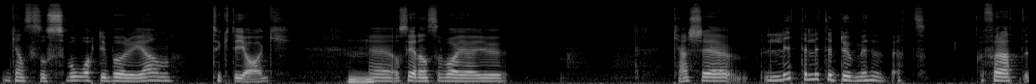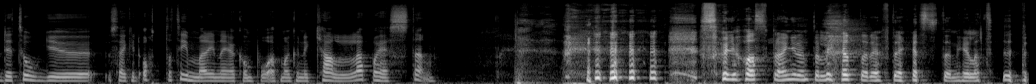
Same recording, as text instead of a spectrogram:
ganska så svårt i början, tyckte jag. Mm. Eh, och sedan så var jag ju kanske lite, lite dum i huvudet. För att det tog ju säkert åtta timmar innan jag kom på att man kunde kalla på hästen. så jag sprang runt och letade efter hästen hela tiden.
